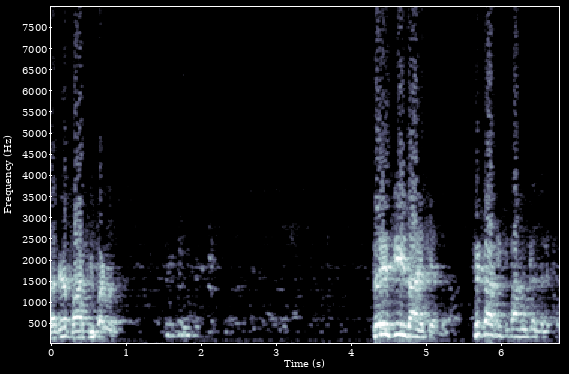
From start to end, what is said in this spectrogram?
रखे फारसी पढ़ लो। फिर इसी हिदायत के अंदर, फिका की किताबों के अंदर लिखो।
